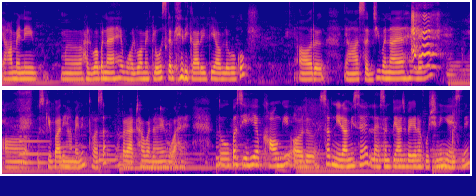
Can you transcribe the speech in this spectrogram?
यहाँ मैंने हलवा बनाया है, वो हलवा मैं क्लोज़ करके दिखा रही थी आप लोगों को। और यहाँ सब्ज़ी बनाया है मैंने, और उसके बाद यहाँ मैंने थोड़ा सा पराठा बनाया हुआ है। तो बस यही अब खाऊँगी और सब निरामिष है, लहसुन, प्याज वगैरह कुछ नहीं है इसमें।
